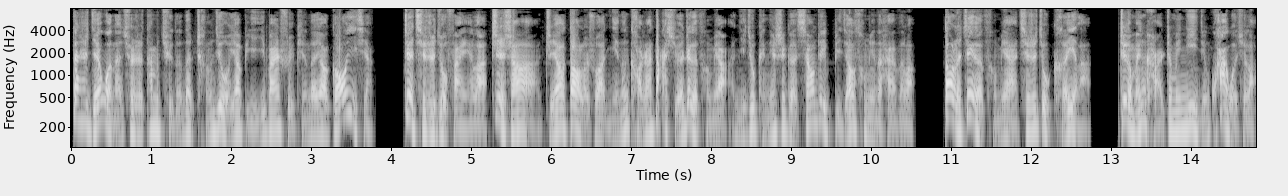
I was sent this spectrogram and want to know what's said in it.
但是结果呢，却是他们取得的成就要比一般水平的要高一些。这其实就反映了智商啊，只要到了说你能考上大学这个层面，你就肯定是个相对比较聪明的孩子了。到了这个层面，其实就可以了。这个门槛证明你已经跨过去了。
